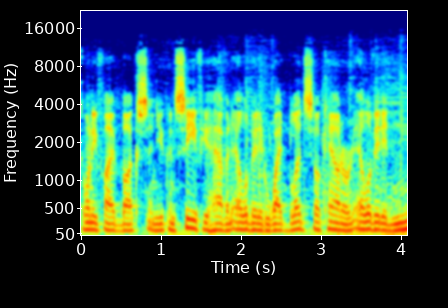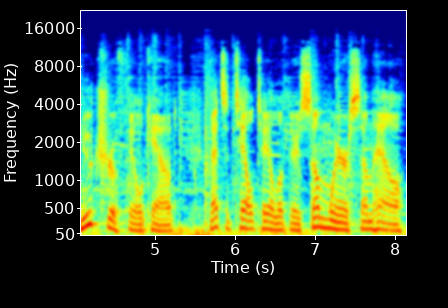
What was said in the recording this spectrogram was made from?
twenty five bucks, and you can see if you have an elevated white blood cell count or an elevated neutrophil count. That's a telltale that there's somewhere somehow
